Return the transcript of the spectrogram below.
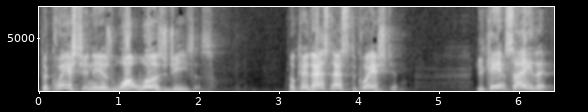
The question is, what was Jesus? Okay, that's, that's the question. You can't say that.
